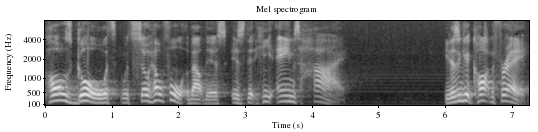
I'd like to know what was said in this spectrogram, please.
Paul's goal, what's, what's so helpful about this, is that he aims high. He doesn't get caught in the fray.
